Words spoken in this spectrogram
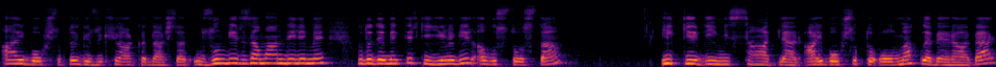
ay boşlukta gözüküyor arkadaşlar. Uzun bir zaman dilimi. Bu da demektir ki 21 Ağustos'ta İlk girdiğimiz saatler ay boşlukta olmakla beraber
